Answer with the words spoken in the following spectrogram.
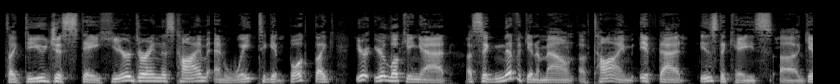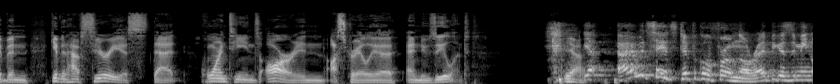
it's like, do you just stay here during this time and wait to get booked? Like you're, you're looking at a significant amount of time if that is the case, uh, given, given how serious that quarantines are in Australia and New Zealand. Yeah. Yeah. I would say it's difficult for him though, right? Because I mean,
